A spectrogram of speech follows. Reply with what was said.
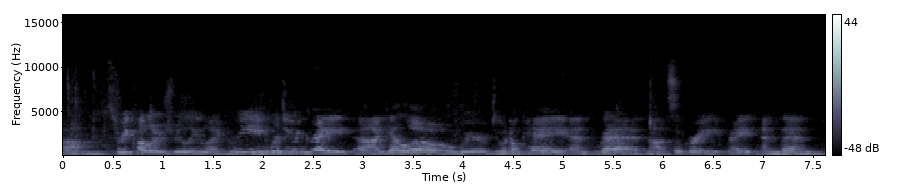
um, three colors really, like green, we're doing great, uh, yellow, we're doing okay, and red, not so great, right? And then,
